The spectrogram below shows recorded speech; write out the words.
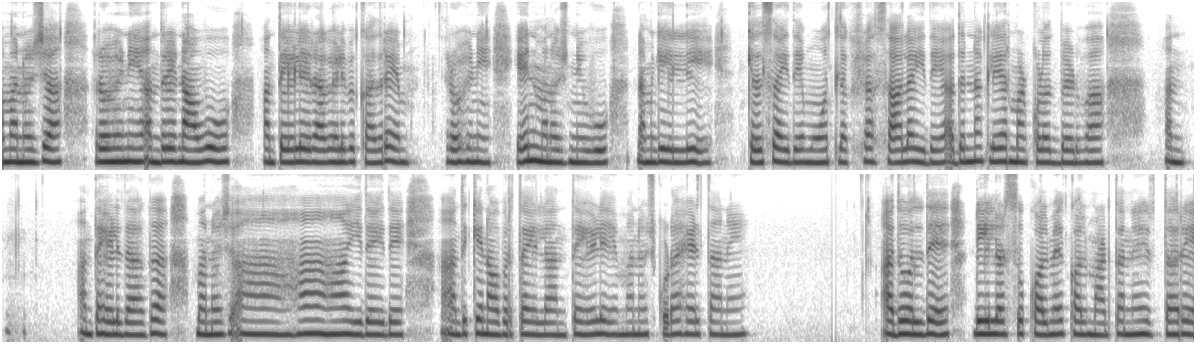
ಮನೋಜ, ರೋಹಿಣಿ, ಅಂದರೆ ನಾವು? ಅಂತ ಹೇಳಿ ರಾಗ ಹೇಳಬೇಕಾದ್ರೆ, ರೋಹಿಣಿ, ಏನು ಮನೋಜ್ ನೀವು? ನಮಗೆ ಇಲ್ಲಿ ಕೆಲಸ ಇದೆ, ಮೂವತ್ತು ಲಕ್ಷ ಸಾಲ ಇದೆ, ಅದನ್ನು ಕ್ಲಿಯರ್ ಮಾಡ್ಕೊಳ್ಳೋದು ಬೇಡವಾ? ಅಂತ ಅಂತ ಹೇಳಿದಾಗ ಮನೋಜ್ ಹಾಂ ಹಾಂ, ಇದೆ ಇದೆ, ಅದಕ್ಕೆ ನಾವು ಬರ್ತಾ ಇಲ್ಲ, ಅಂತ ಹೇಳಿ ಮನೋಜ್ ಕೂಡ ಹೇಳ್ತಾನೆ. ಅದು ಅಲ್ಲದೆ ಡೀಲರ್ಸು ಕಾಲ್ ಮೇಲೆ ಕಾಲ್ ಮಾಡ್ತಾನೆ ಇರ್ತಾರೆ.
